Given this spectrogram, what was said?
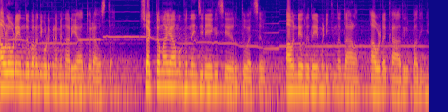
അവളോട് എന്തു പറഞ്ഞു കൊടുക്കണമെന്നറിയാത്തൊരവസ്ഥ. ശക്തമായി ആ മുഖം നെഞ്ചിലേക്ക് ചേർത്ത് വച്ചവൻ അവന്റെ ഹൃദയം ഇടിക്കുന്ന താളം അവളുടെ കാതിൽ പതിഞ്ഞു.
